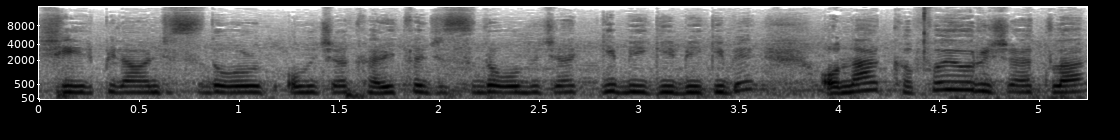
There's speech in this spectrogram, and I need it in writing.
şehir plancısı da ol- olacak, haritacısı da olacak gibi gibi gibi. Onlar kafa yoracaklar.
